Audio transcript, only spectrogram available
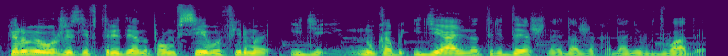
Впервые в его жизни в 3D, но, по-моему, все его фильмы иде- ну, как бы идеально 3D-шные, даже когда они в 2D.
